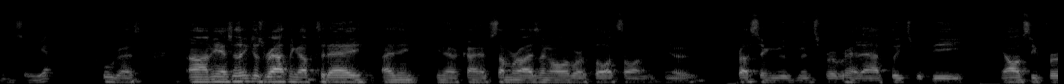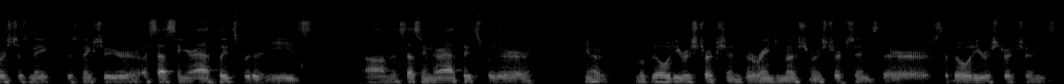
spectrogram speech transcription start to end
and so, yeah. Cool, guys. Um, yeah, so I think just wrapping up today, I think, you know, kind of summarizing all of our thoughts on, you know, pressing movements for overhead athletes would be, you know, obviously first just make just make sure you're assessing your athletes for their needs um, assessing their athletes for their, you know, mobility restrictions, their range of motion restrictions, their stability restrictions,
